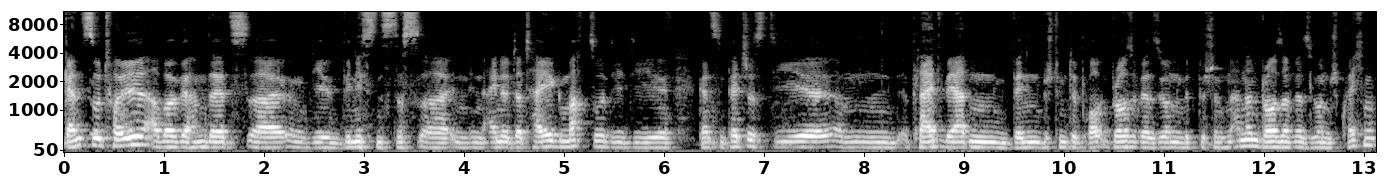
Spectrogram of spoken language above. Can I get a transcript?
ganz so toll, aber wir haben da jetzt äh, irgendwie wenigstens das äh, in, in eine Datei gemacht, so die, die ganzen Patches, die ähm, applied werden, wenn bestimmte Browser-Versionen mit bestimmten anderen Browser-Versionen sprechen.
